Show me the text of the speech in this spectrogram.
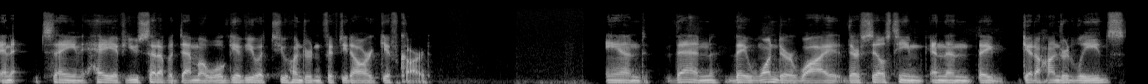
and saying, "Hey, if you set up a demo, we'll give you a two hundred and fifty dollar gift card." And then they wonder why their sales team, and then they get a hundred leads,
